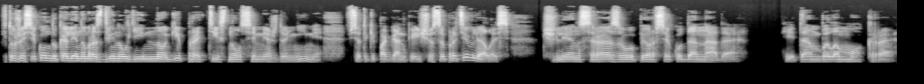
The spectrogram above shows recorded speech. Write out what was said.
В ту же секунду коленом раздвинул ей ноги, протиснулся между ними. Все-таки поганка еще сопротивлялась. Член сразу уперся куда надо. И там было мокро,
